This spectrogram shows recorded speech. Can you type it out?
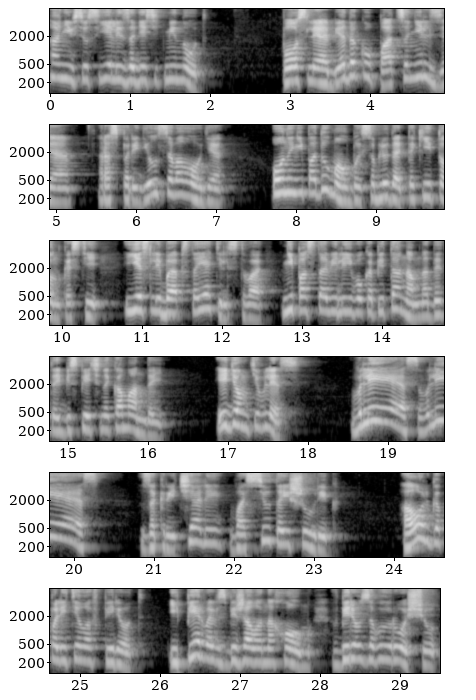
Они все съели за десять минут. «После обеда купаться нельзя», – распорядился Володя. Он и не подумал бы соблюдать такие тонкости, если бы обстоятельства не поставили его капитаном над этой беспечной командой. «Идемте в лес». «В лес! В лес!» – закричали Васюта и Шурик. А Ольга полетела вперед и первой взбежала на холм, в березовую рощу,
